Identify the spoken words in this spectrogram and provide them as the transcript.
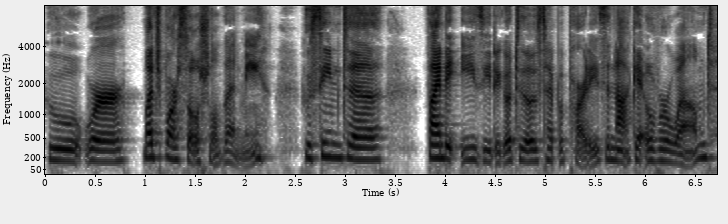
who were much more social than me, who seemed to find it easy to go to those type of parties and not get overwhelmed.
